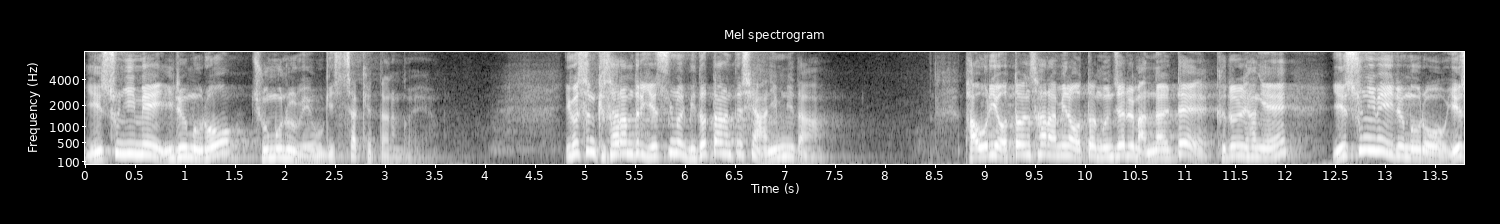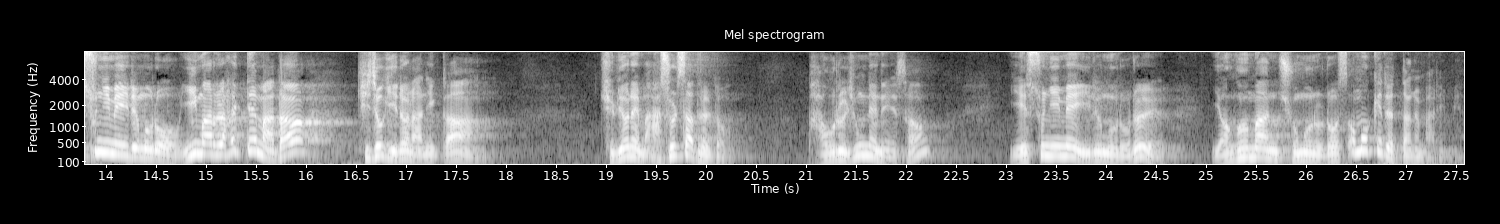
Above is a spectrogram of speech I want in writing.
예수님의 이름으로 주문을 외우기 시작했다는 거예요. 이것은 그 사람들이 예수님을 믿었다는 뜻이 아닙니다. 바울이 어떤 사람이나 어떤 문제를 만날 때 그를 향해 예수님의 이름으로, 예수님의 이름으로 이 말을 할 때마다 기적이 일어나니까 주변의 마술사들도 바울을 흉내내서 예수님의 이름으로를 영험한 주문으로 써먹게 됐다는 말입니다.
